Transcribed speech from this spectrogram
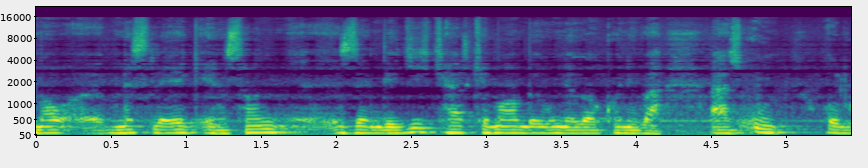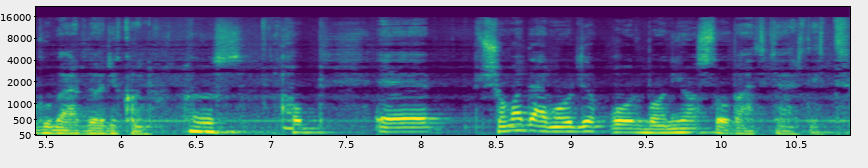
ما مثل یک انسان زندگی کرد که ما هم به اون نگاه کنیم و از اون الگو برداری کنیم خب شما در مورد قربانی ها صحبت کردید.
